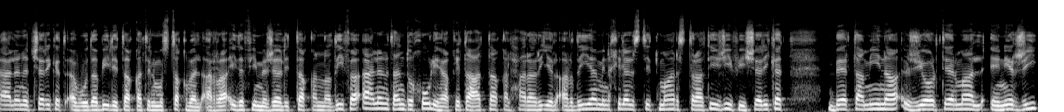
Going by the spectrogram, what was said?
أعلنت شركة أبو ظبي لطاقة المستقبل الرائدة في مجال الطاقة النظيفة أعلنت عن دخولها قطاع الطاقة الحرارية الأرضية من خلال استثمار استراتيجي في شركة بيرتامينا جيوتيرمال إنيرجي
